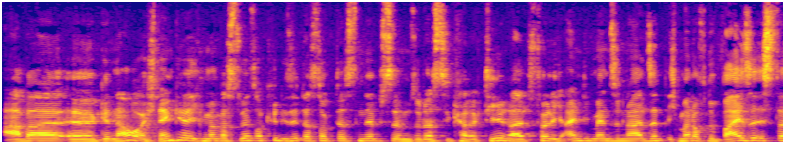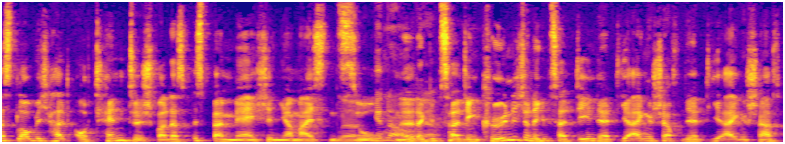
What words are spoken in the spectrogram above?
aber äh, genau, ich denke, ich meine, was du jetzt auch kritisiert hast, Dr. Snips, ähm, so dass die Charaktere halt völlig eindimensional sind. Ich meine, auf eine Weise ist das, glaube ich, halt authentisch, weil das ist beim Märchen ja meistens ja, so. Genau, ne? Da ja. gibt es halt den König und da gibt es halt den, der hat die Eigenschaft und der hat die Eigenschaft.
